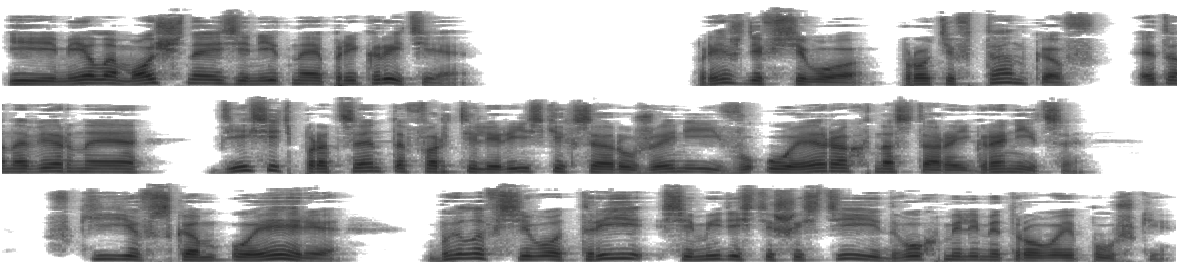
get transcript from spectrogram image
и имела мощное зенитное прикрытие. Прежде всего, против танков это, наверное, 10% артиллерийских сооружений в УЭРах на старой границе. В Киевском УЭРе было всего три 76 и 2 миллиметровые пушки.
